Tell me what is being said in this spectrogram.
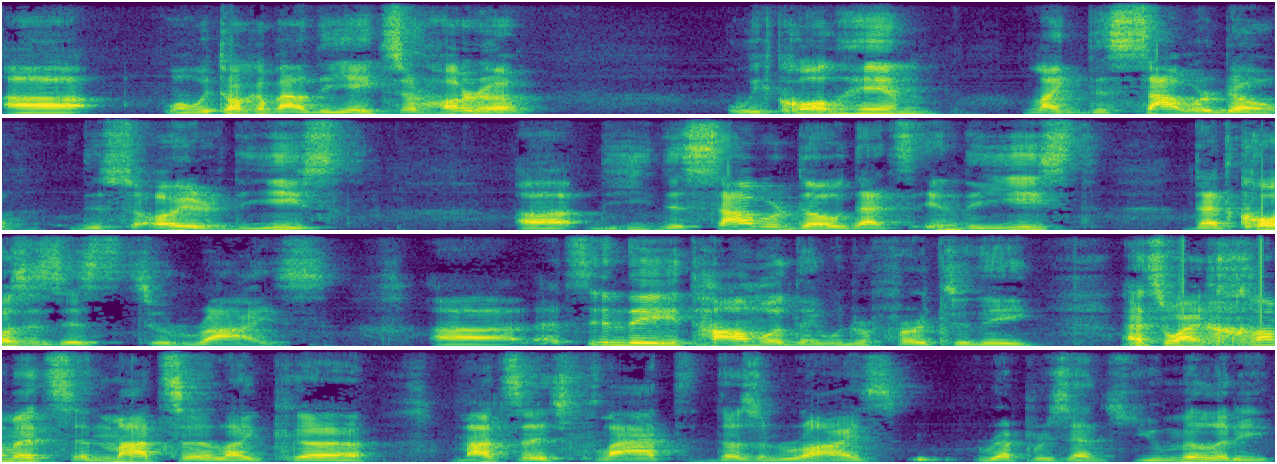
uh, when we talk about the Yetzer Hara, we call him like the sourdough, the soir, the yeast. Uh, the, the sourdough that's in the yeast that causes it to rise. Uh, that's in the Talmud. They would refer to the. That's why chametz and matzah, like uh, matzah is flat, doesn't rise, represents humility,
